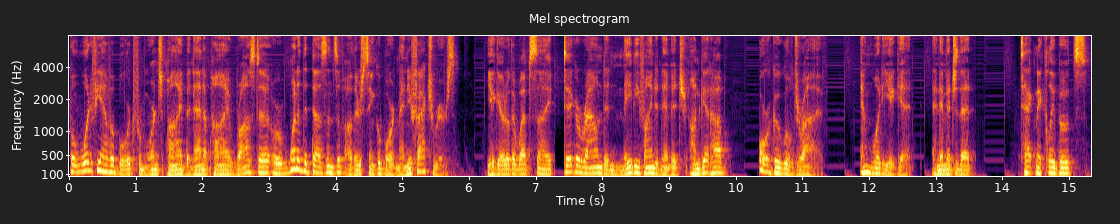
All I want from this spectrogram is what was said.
But what if you have a board from Orange Pi, Banana Pi, Radxa, or one of the dozens of other single board manufacturers? You go to their website, dig around, and maybe find an image on GitHub or Google Drive. And what do you get? An image that technically boots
